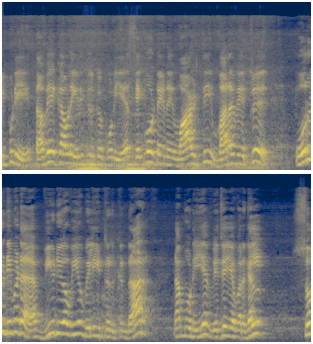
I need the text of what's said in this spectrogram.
இப்படி தவேக்காவில் இணைந்திருக்கக்கூடிய செங்கோட்டையனை வாழ்த்தி வரவேற்று ஒரு நிமிட வீடியோவையும் வெளியிட்டிருக்கின்றார் நம்முடைய விஜய் அவர்கள். ஸோ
